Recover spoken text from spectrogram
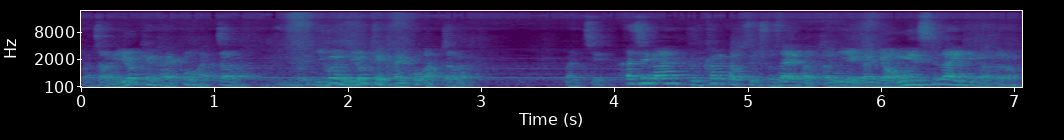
맞잖아. 이렇게 갈 것 같잖아. 이건 이렇게 갈 것 같잖아. 맞지? 하지만 극한값을 조사해봤더니 얘가 0에 슬라이딩 하더라고.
